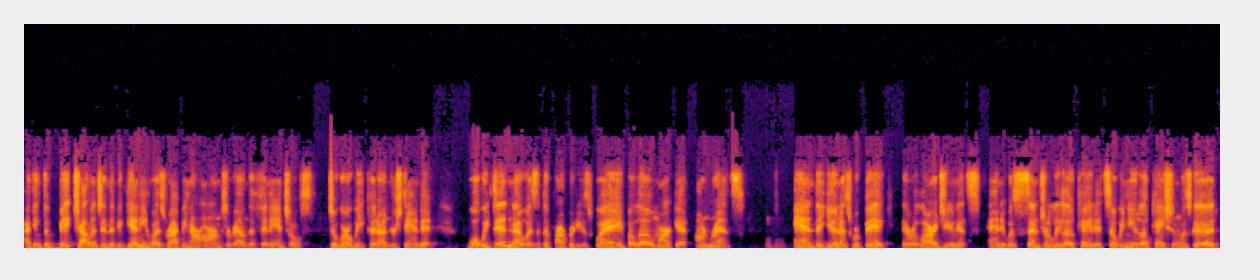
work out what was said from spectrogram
I think the big challenge in the beginning was wrapping our arms around the financials to where we could understand it. What we did know is that the property is way below market on rents. Mm-hmm. And the units were big. They were large units and it was centrally located. So we knew location was good,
